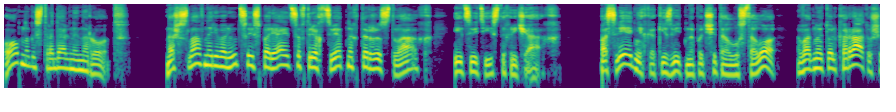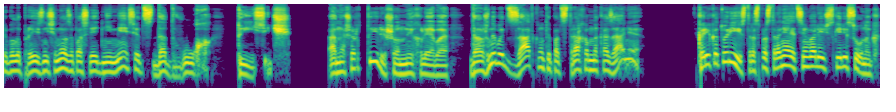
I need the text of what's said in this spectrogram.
О, многострадальный народ! Наша славная революция испаряется в трехцветных торжествах и цветистых речах. Последних, как язвительно подсчитал Лустало, в одной только ратуше было произнесено за последний месяц до двух тысяч. А наши рты, лишенные хлеба, должны быть заткнуты под страхом наказания. Карикатурист распространяет символический рисунок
